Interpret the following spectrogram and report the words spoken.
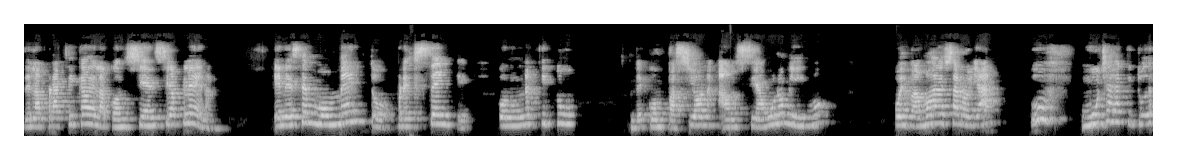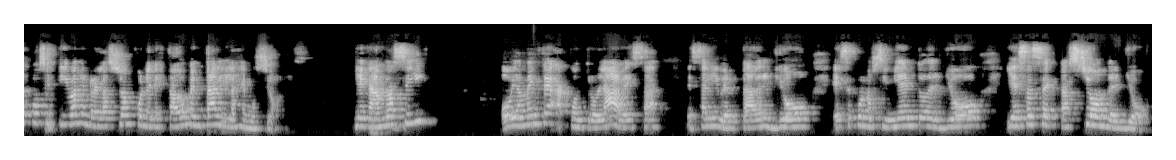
de la práctica de la conciencia plena, en ese momento presente, con una actitud de compasión hacia uno mismo, pues vamos a desarrollar muchas actitudes positivas en relación con el estado mental y las emociones, llegando así, obviamente, a controlar esa, esa libertad del yo, ese conocimiento del yo y esa aceptación del yo.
